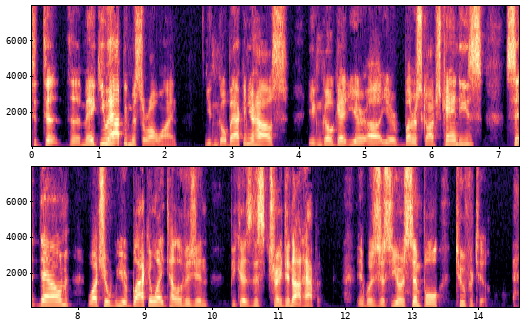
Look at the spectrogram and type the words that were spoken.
to to, to make you happy, Mister Allwine, you can go back in your house. You can go get your uh, your butterscotch candies. Sit down, watch your your black and white television because this trade did not happen. It was just your simple two for two.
